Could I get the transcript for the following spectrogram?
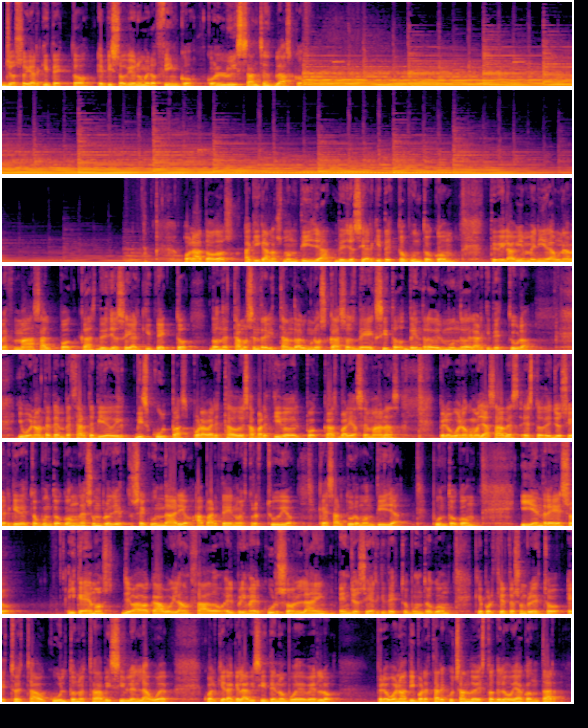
Yo soy arquitecto, episodio número 5, con Luis Sánchez Blasco. Hola a todos, aquí Carlos Montilla de yo soy arquitecto.com. Te doy la bienvenida una vez más al podcast de Yo soy arquitecto, donde estamos entrevistando algunos casos de éxito dentro del mundo de la arquitectura. Y bueno, antes de empezar te pido disculpas por haber estado desaparecido del podcast varias semanas. Pero bueno, como ya sabes, esto de yo soy arquitecto.com es un proyecto secundario, aparte de nuestro estudio, que es arturomontilla.com. Y entre eso y que hemos llevado a cabo y lanzado el primer curso online en yo soy arquitecto.com, que por cierto es un proyecto, esto está oculto, no está visible en la web, cualquiera que la visite no puede verlo. Pero bueno, a ti por estar escuchando esto te lo voy a contar.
